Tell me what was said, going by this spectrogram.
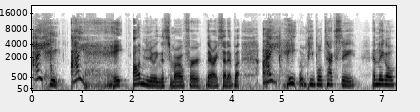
I hate, I hate. I'm doing this tomorrow for there. I said it, but I hate when people text me and they go."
